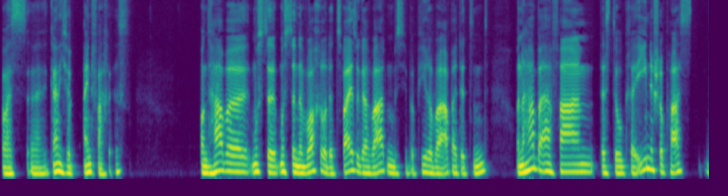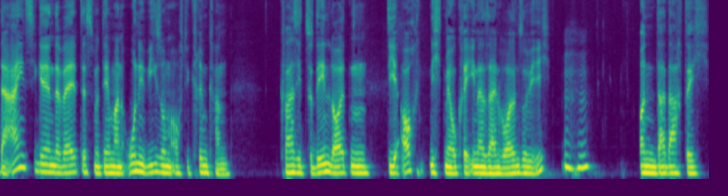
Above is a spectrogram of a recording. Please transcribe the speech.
was äh, gar nicht so einfach ist. Und habe, musste, musste eine Woche oder zwei sogar warten, bis die Papiere bearbeitet sind. Und habe erfahren, dass der ukrainische Pass der einzige in der Welt ist, mit dem man ohne Visum auf die Krim kann. Quasi zu den Leuten, die auch nicht mehr Ukrainer sein wollen, so wie ich. Mhm. Und da dachte ich,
